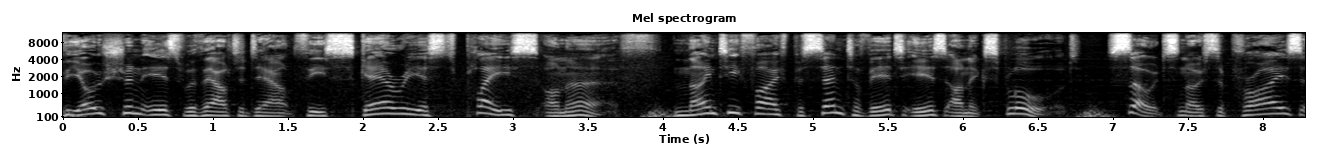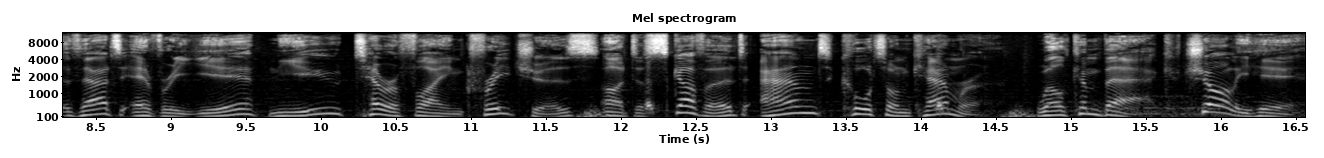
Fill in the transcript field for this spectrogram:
The ocean is without a doubt the scariest place on Earth. 95% of it is unexplored, so it's no surprise that every year new, terrifying creatures are discovered and caught on camera. Welcome back, Charlie here.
